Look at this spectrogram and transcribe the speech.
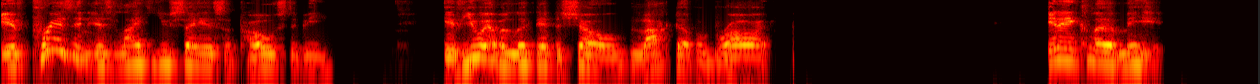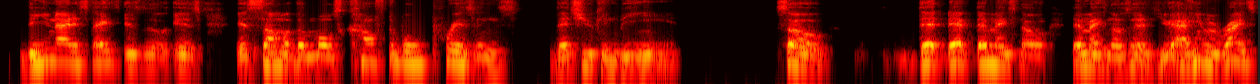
if prison is like you say it's supposed to be if you ever looked at the show locked up abroad it ain't club med the United States is the, is is some of the most comfortable prisons that you can be in. So that that that makes no that makes no sense. You got human rights,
